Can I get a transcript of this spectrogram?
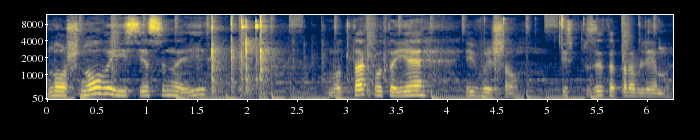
Нож новый, естественно, и вот так вот я и вышел из, из этой проблемы.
